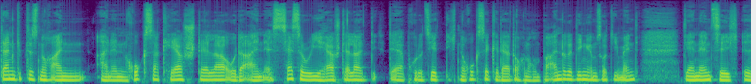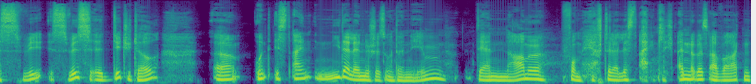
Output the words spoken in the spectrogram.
dann gibt es noch einen, einen Rucksackhersteller oder einen Accessory-Hersteller, der produziert nicht nur Rucksäcke, der hat auch noch ein paar andere Dinge im Sortiment. Der nennt sich Swiss Digital äh, und ist ein niederländisches Unternehmen. Der Name vom Hersteller lässt eigentlich anderes erwarten,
